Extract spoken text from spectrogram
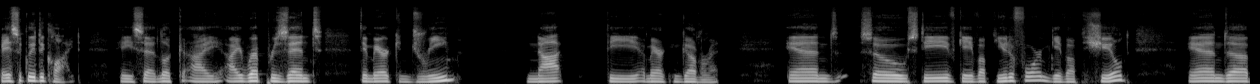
basically declined. He said, "Look, I I represent the American dream, not the American government." And so Steve gave up the uniform, gave up the shield, and uh,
